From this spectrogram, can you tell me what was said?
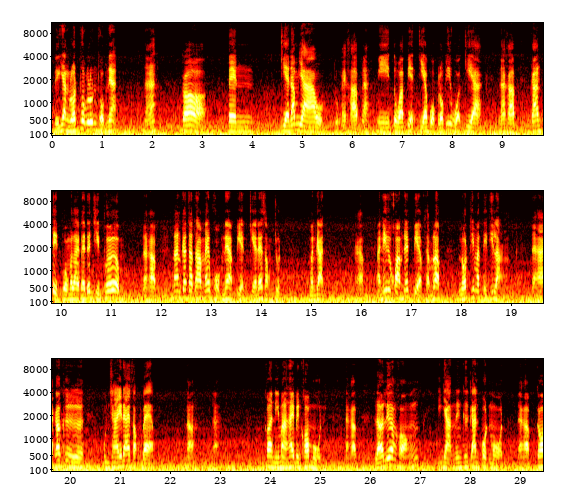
หรืออย่างรถพวกรุ่นผมเนี่ยนะก็เป็นเกียร์ด้ามยาวถูกไหมครับนะมีตัวเปลี่ยนเกียร์บวกลบที่หัวเกียร์นะครับการติดพวงมาลัย paddle shift เพิ่มนะครับนั่นก็จะทำให้ผมเนี่ยเปลี่ยนเกียร์ได้ 2 จุดเหมือนกันนะครับอันนี้คือความได้เปรียบสำหรับรถที่มาติดที่หลังนะฮะก็คือคุณใช้ได้ 2 แบบเนาะนะก็อันนี้มาให้เป็นข้อมูลนะครับแล้วเรื่องของอีกอย่างหนึ่งคือการปลดโหมด นะครับ ก็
